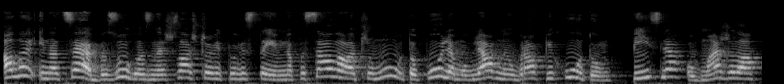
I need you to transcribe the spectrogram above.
Але і на це безугла знайшла, що відповісти. Написала, чому Тополя, мовляв, не обрав піхоту. Після обмежила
